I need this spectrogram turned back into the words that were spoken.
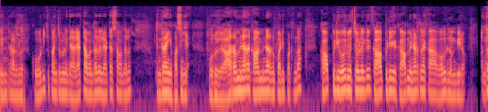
தின்ற அளவு இருக்குது கொடிக்கு பஞ்சம் இல்லைங்க. லேட்டாக வந்தாலும் லேட்டஸ்ட்டாக வந்தாலும் தின்றாங்க பசங்க. ஒரு அரை மணி நேரம் கால் மணி நேரம் பாடி போட்டோம்னா காப்பிடி வயிறு வச்சவளுக்கு காப்பிடி கால் மணி நேரத்தில் கா வயிறு நம்பிடும் அந்த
